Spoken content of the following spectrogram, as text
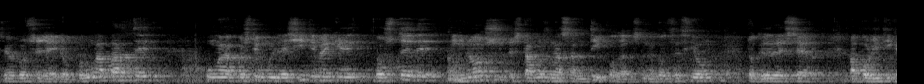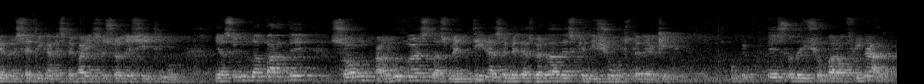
señor conselleiro. Por unha parte unha cuestión moi legítima é que vostede e nós estamos nas antípodas na concepción do que debe ser a política enerxética neste país. Eso é legítimo e a segunda parte son algunhas das mentiras e medias verdades que dixo vostede aquí eso deixo para o final,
